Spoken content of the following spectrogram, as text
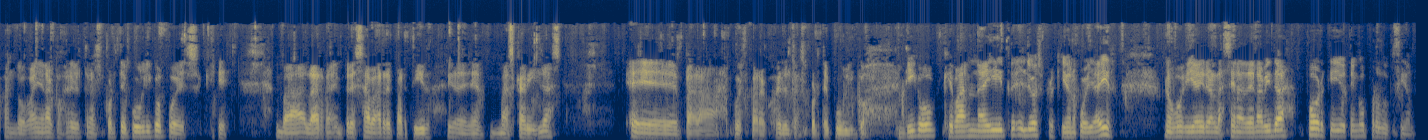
cuando vayan a coger el transporte público pues que va, la empresa va a repartir eh, mascarillas eh, para pues para coger el transporte público. Digo que van a ir ellos porque yo no voy a ir. No voy a ir a la cena de Navidad porque yo tengo producción.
